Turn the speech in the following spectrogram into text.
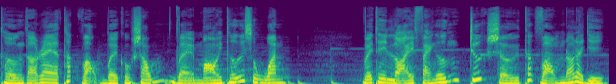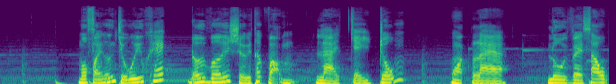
thường tỏ ra thất vọng về cuộc sống, về mọi thứ xung quanh. Vậy thì loại phản ứng trước sự thất vọng đó là gì? Một phản ứng chủ yếu khác đối với sự thất vọng là chạy trốn hoặc là lùi về sau.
